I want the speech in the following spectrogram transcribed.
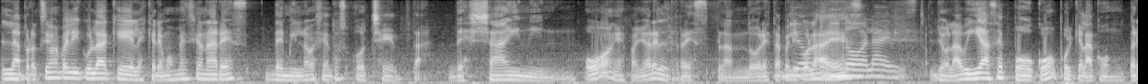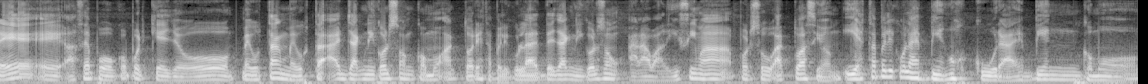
La próxima película que les queremos mencionar es de 1980, The Shining, o en español El Resplandor. Esta película es... No la he visto. Yo la vi hace poco, porque la compré eh, hace poco, porque yo me gustan, me gusta Jack Nicholson como actor. Esta película es de Jack Nicholson, alabadísima por su actuación. Y esta película es bien oscura, es bien como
